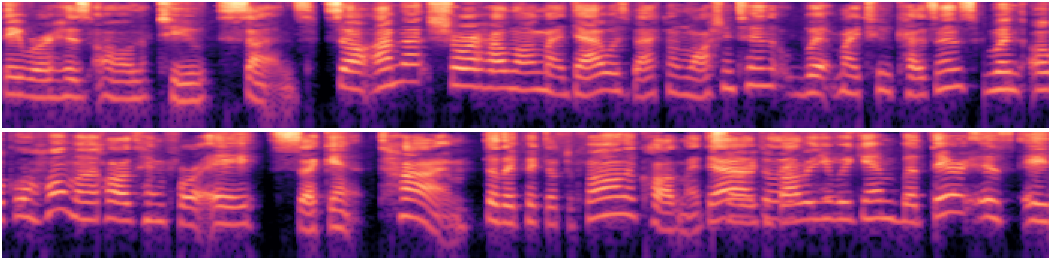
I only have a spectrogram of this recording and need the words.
they were his own two sons. So I'm not sure how long my dad was back in Washington with my two cousins when Oklahoma called him for a second time. So they picked up the phone and called my dad Sorry to bother you again, but there is a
